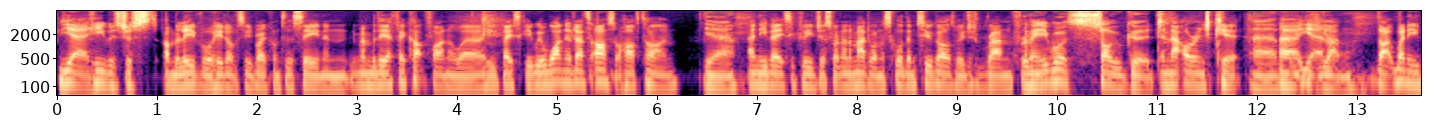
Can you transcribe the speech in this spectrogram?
yeah, he was just unbelievable. He'd obviously broke onto the scene. And remember the FA Cup final where he basically, we were 1 0 down to Arsenal at half time. Yeah. And he basically just went on a mad one and scored them two goals where he just ran through. I mean, he was so good. in that orange kit. Uh, was yeah, young. Like, like when he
